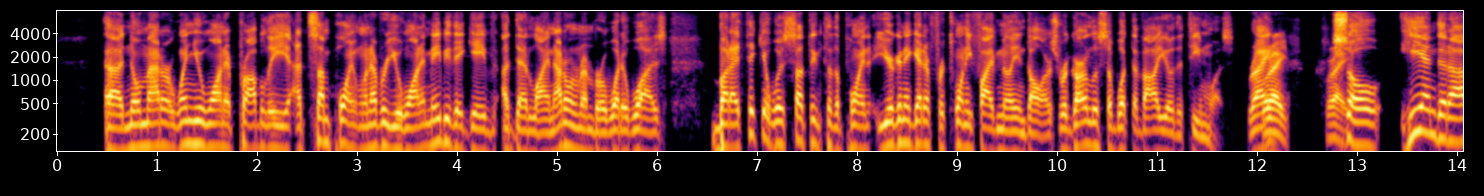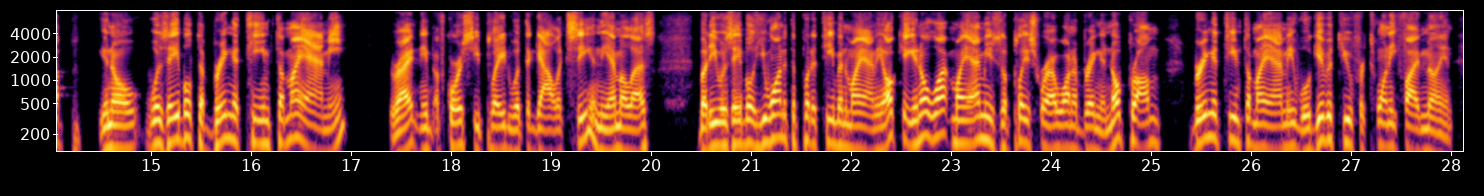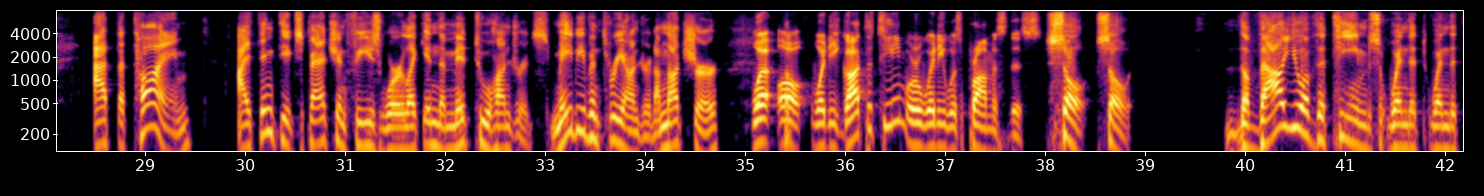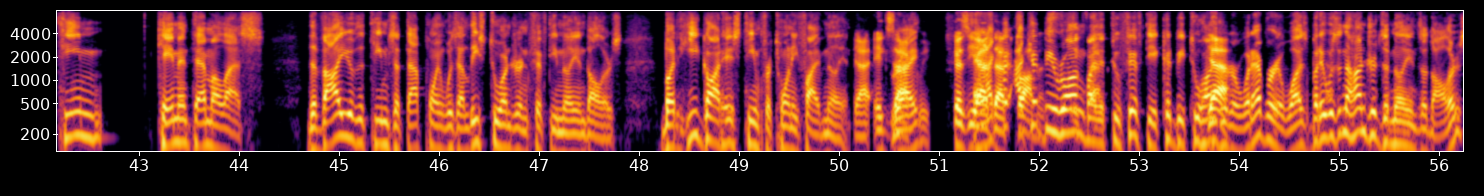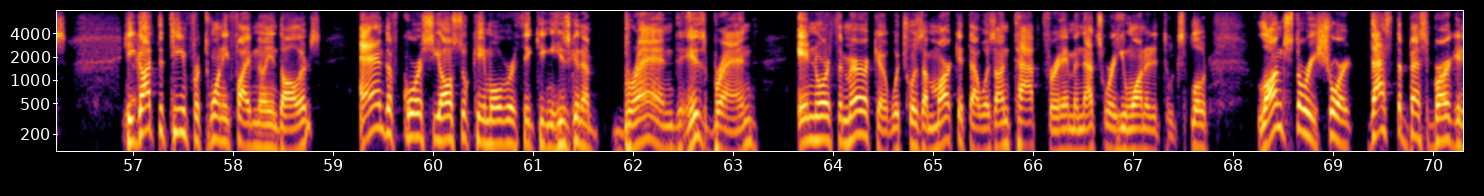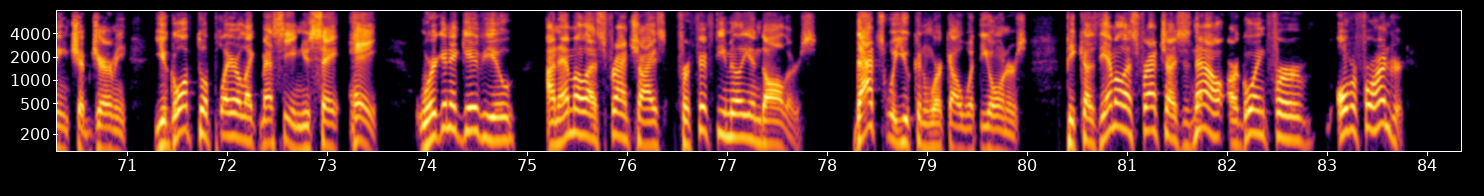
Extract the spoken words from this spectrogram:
uh, no matter when you want it, probably at some point, whenever you want it. Maybe they gave a deadline. I don't remember what it was, but I think it was something to the point you're going to get it for $25 million, regardless of what the value of the team was, right? Right. Right. So he ended up, you know, was able to bring a team to Miami right? And of course, he played with the Galaxy in the MLS, but he was able, he wanted to put a team in Miami. Okay, you know what? Miami is the place where I want to bring it. No problem. Bring a team to Miami. We'll give it to you for 25 million. At the time, I think the expansion fees were like in the mid 200s, maybe even 300. I'm not sure. Well, oh, when he got the team or when he was promised this? So, so the value of the teams when the when the team came into MLS the value of the teams at that point was at least two hundred and fifty million dollars, but he got his team for twenty five million. Yeah, exactly. Right? Because he had I that. Could, I could be wrong exactly. by the two fifty. It could be two hundred yeah. or whatever it was, but it was in the hundreds of millions of dollars. He got the team for twenty five million dollars, and of course, he also came over thinking he's going to brand his brand in North America, which was a market that was untapped for him, and that's where he wanted it to explode. Long story short, that's the best bargaining chip, Jeremy. You go up to a player like Messi and you say, "Hey." We're going to give you an MLS franchise for $50 million. That's what you can work out with the owners because the MLS franchises now are going for over 400.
